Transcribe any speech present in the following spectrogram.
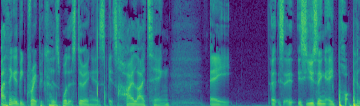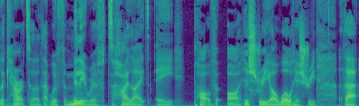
I think it'd be great because what it's doing is it's highlighting a it's, it's using a popular character that we're familiar with to highlight a part of our history, our world history that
